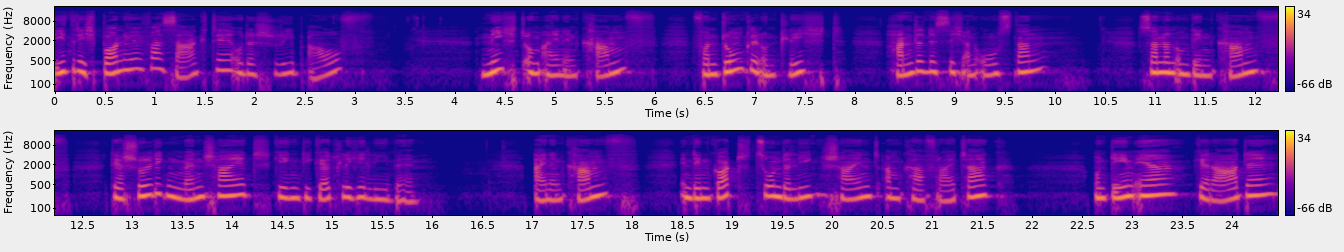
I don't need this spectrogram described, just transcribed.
Dietrich Bonhoeffer sagte oder schrieb auf, nicht um einen Kampf von Dunkel und Licht handelt es sich an Ostern, sondern um den Kampf der schuldigen Menschheit gegen die göttliche Liebe einen Kampf, in dem Gott zu unterliegen scheint am Karfreitag und dem er gerade,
